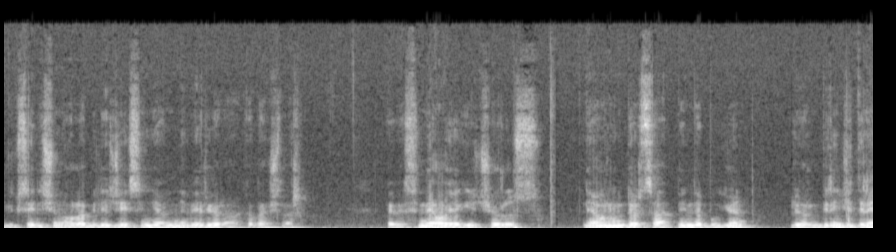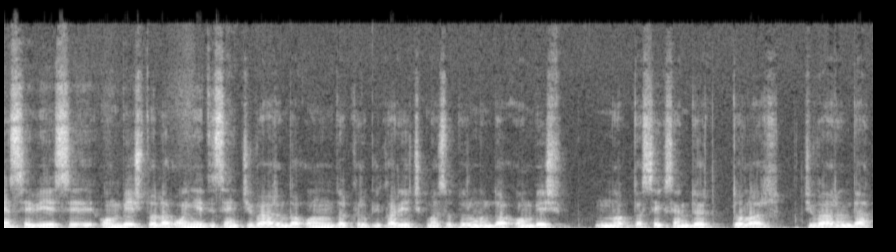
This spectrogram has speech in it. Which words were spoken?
yükselişin olabileceği sinyalini veriyor arkadaşlar. Evet Neo'ya geçiyoruz. Neo'nun 4 saatliğinde bugün biliyorum. Birinci direnç seviyesi 15 dolar 17 sent civarında. Onu da kırıp yukarıya çıkması durumunda 15.84 dolar civarında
